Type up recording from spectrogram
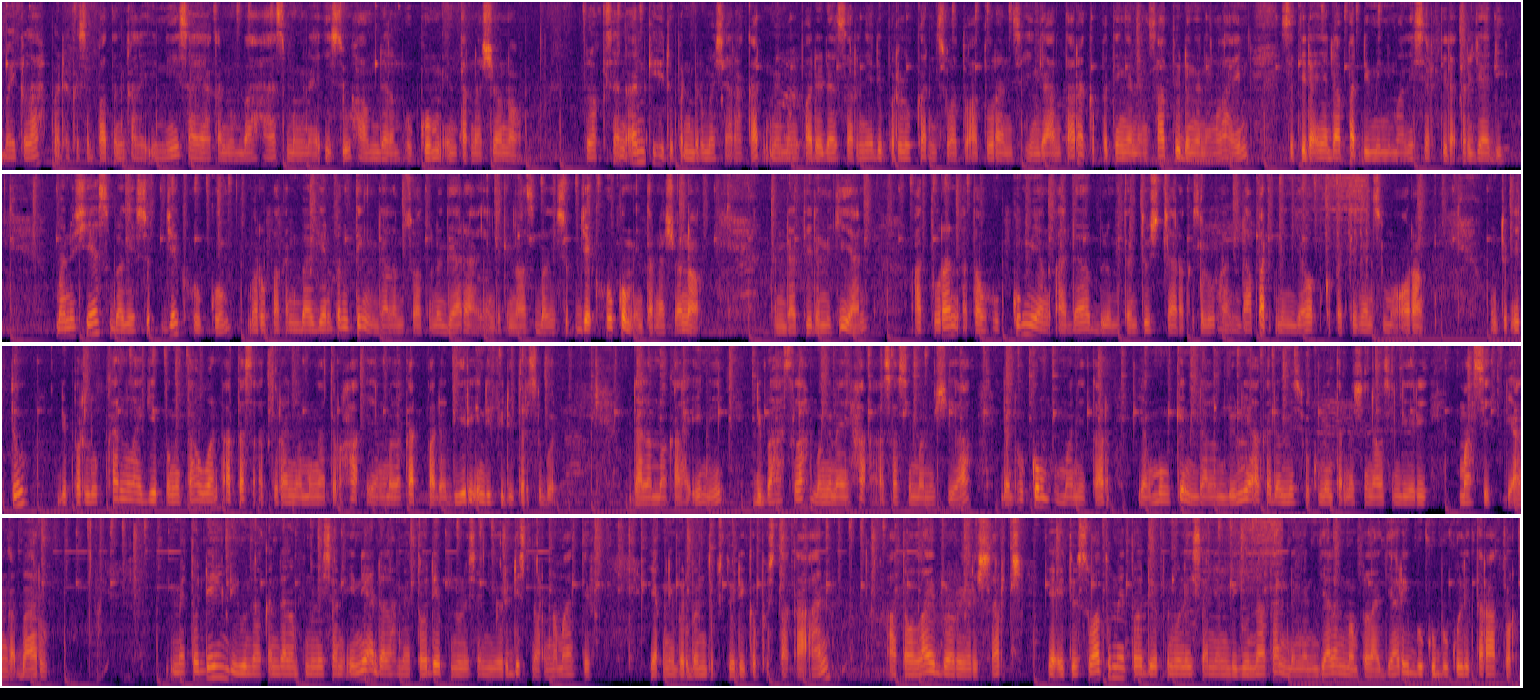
Baiklah, pada kesempatan kali ini saya akan membahas mengenai isu HAM dalam hukum internasional. Pelaksanaan kehidupan bermasyarakat memang pada dasarnya diperlukan suatu aturan sehingga antara kepentingan yang satu dengan yang lain setidaknya dapat diminimalisir tidak terjadi. Manusia sebagai subjek hukum merupakan bagian penting dalam suatu negara yang dikenal sebagai subjek hukum internasional. Kendati demikian, aturan atau hukum yang ada belum tentu secara keseluruhan dapat menjawab kepentingan semua orang. Untuk itu, diperlukan lagi pengetahuan atas aturan yang mengatur hak yang melekat pada diri individu tersebut. Dalam makalah ini, dibahaslah mengenai hak asasi manusia dan hukum humanitar yang mungkin dalam dunia akademis hukum internasional sendiri masih dianggap baru. Metode yang digunakan dalam penulisan ini adalah metode penulisan yuridis normatif, yakni berbentuk studi kepustakaan atau library research yaitu suatu metode penulisan yang digunakan dengan jalan mempelajari buku-buku literatur,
